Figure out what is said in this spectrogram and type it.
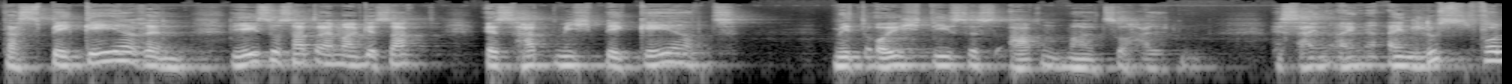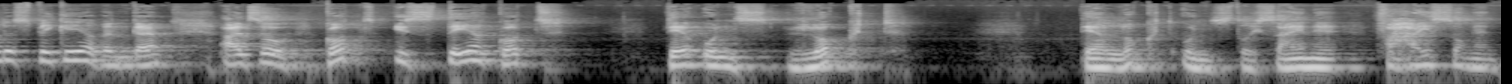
Das Begehren. Jesus hat einmal gesagt, es hat mich begehrt, mit euch dieses Abendmahl zu halten. Es ist ein, ein, ein lustvolles Begehren. Gell? Also Gott ist der Gott, der uns lockt der lockt uns durch seine Verheißungen.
